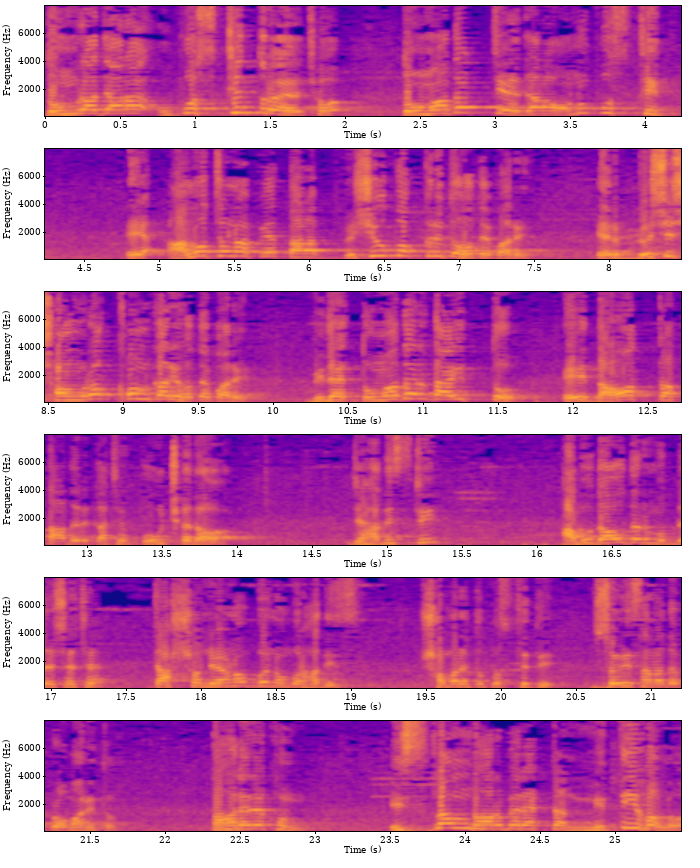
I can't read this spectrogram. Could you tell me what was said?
তোমরা যারা উপস্থিত রয়েছ, তোমাদের চেয়ে যারা অনুপস্থিত, এ আলোচনা পেয়ে তারা বেশি উপকৃত হতে পারে, এর বেশি সংরক্ষণকারী হতে পারে। বিধায় তোমাদের দায়িত্ব এই দাওয়াতটা তাদের কাছে পৌঁছে দেওয়া। যে হাদিসটি আবু দাউদের মধ্যে এসেছে চারশো নিরানব্বই নম্বর হাদিস। সম্মানিত উপস্থিতি, সহি সানাদে প্রমাণিত। তাহলে দেখুন, ইসলাম ধর্মের একটা নীতি হলো,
